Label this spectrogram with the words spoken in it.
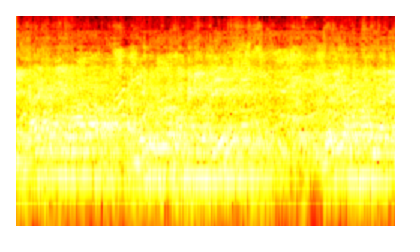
ఈ కార్యక్రమం ద్వారా నోటు కూడా పంపిణీ ఉంది గౌరీ అమర్నాథ్ గారి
